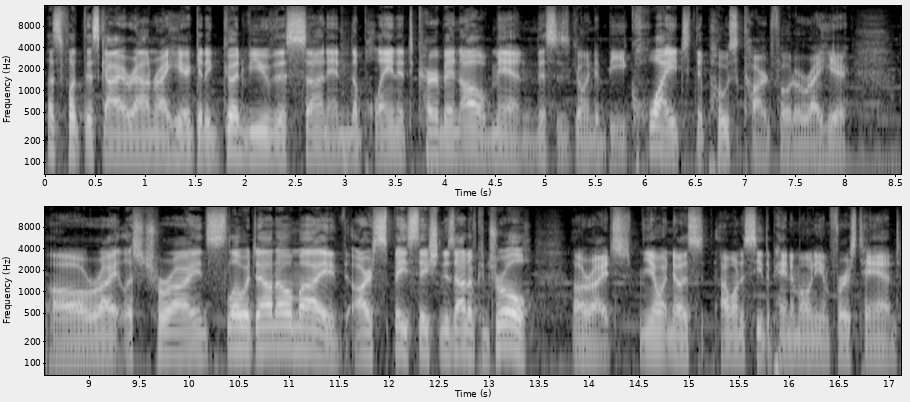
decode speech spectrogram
let's flip this guy around right here. Get a good view of the sun and the planet Kerbin. Oh, man, this is going to be quite the postcard photo right here. Alright, let's try and slow it down. Oh my, our space station is out of control. All right. You know what? No, this, I want to see the pandemonium firsthand.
